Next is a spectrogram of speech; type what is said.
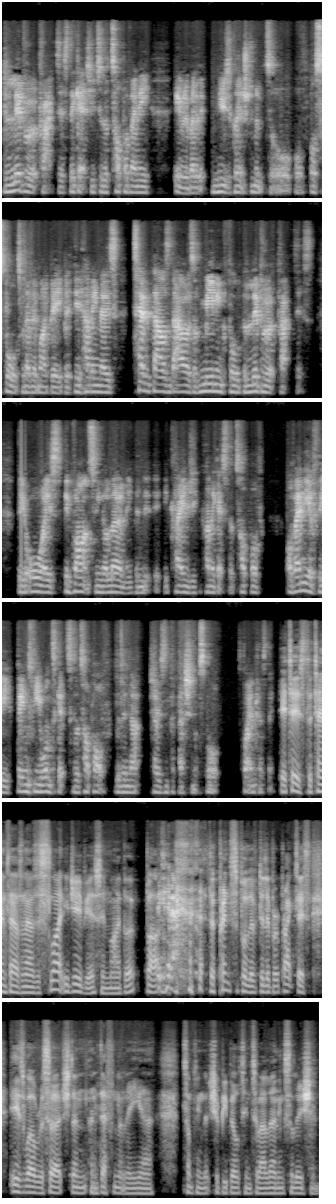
deliberate practice that gets you to the top of any, you know, whether it's musical instruments or, or, or sports, whatever it might be. But if you're having those 10,000 hours of meaningful, deliberate practice, that you're always advancing your learning, then it, it claims you can kind of get to the top of, of any of the things that you want to get to the top of within that chosen profession or sport. Quite interesting. It is. The 10,000 hours is slightly dubious in my book, but Yeah. the principle of deliberate practice is well researched and, and definitely uh, something that should be built into our learning solution.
